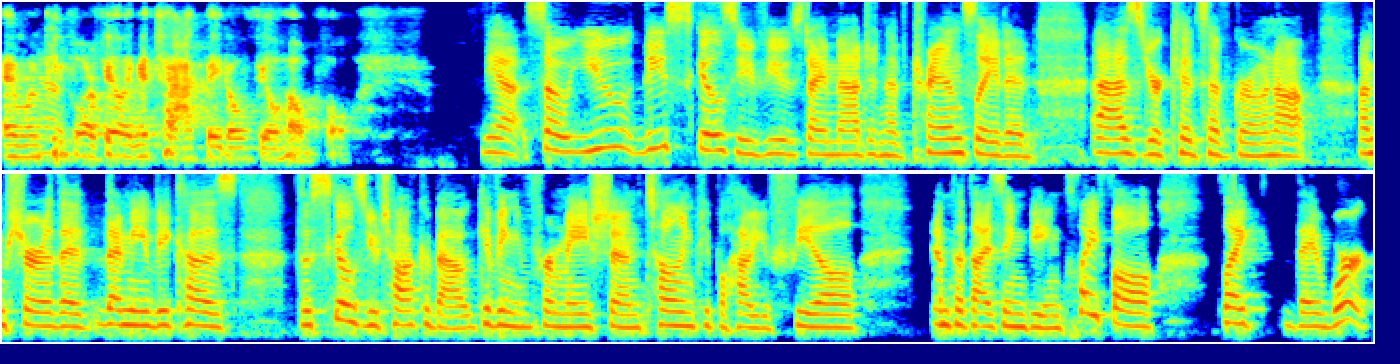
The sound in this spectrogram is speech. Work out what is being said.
And when Yeah. people are feeling attacked, they don't feel helpful. Yeah. So you these skills you've used, I imagine, have translated as your kids have grown up. I'm sure that I mean because the skills you talk about, giving information, telling people how you feel, empathizing, being playful, like they work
